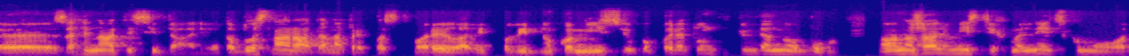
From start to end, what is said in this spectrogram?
е, загинатись і далі. От обласна рада, наприклад, створила відповідну комісію по порятунку південного бугу. Ну а на жаль, в місті Хмельницькому, от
